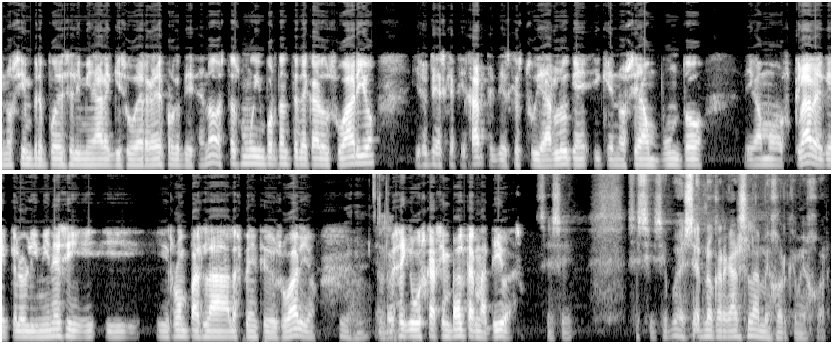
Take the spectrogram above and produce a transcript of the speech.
no siempre puedes eliminar X URLs porque te dicen, no, esto es muy importante de cara al usuario y eso tienes que fijarte, tienes que estudiarlo y que, no sea un punto digamos, clave, que, lo elimines y, rompas la, experiencia de usuario. Entonces hay que buscar siempre alternativas. Sí, sí. Sí, sí, sí, puede ser no cargársela mejor que mejor.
